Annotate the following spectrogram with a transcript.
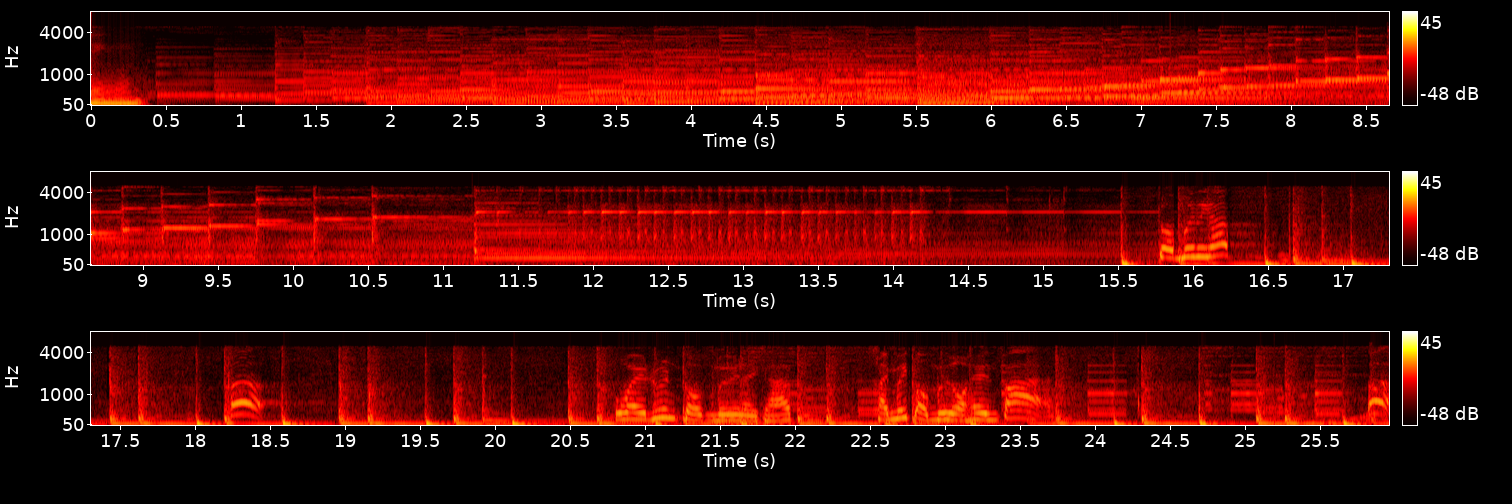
ริงๆ ตบมือหนะครับเออวัยรุ่นตบมือหน่อยครับ ใครไม่ตบมือขอเห็นป้าเออ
